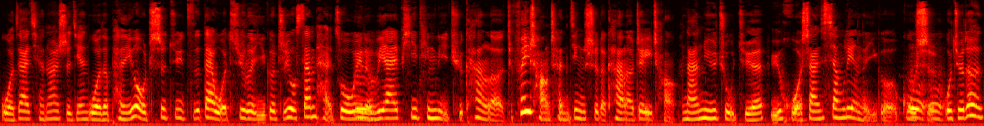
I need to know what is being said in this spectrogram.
我在前段时间，我的朋友斥巨资带我去了一个只有三排座位的嗯 VIP 厅里去看了，就非常沉浸式的看了这一场男女主角与火山相恋的一个故事。嗯嗯我觉得。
